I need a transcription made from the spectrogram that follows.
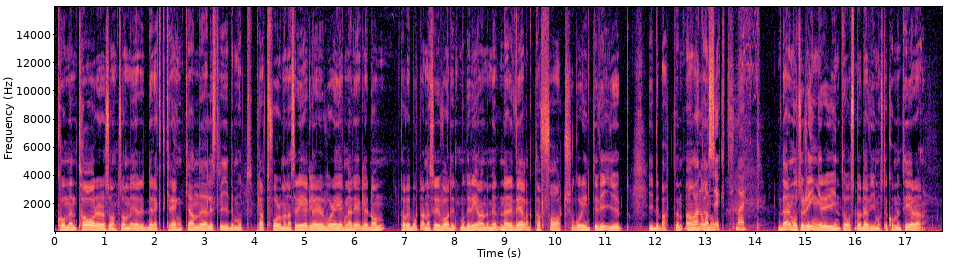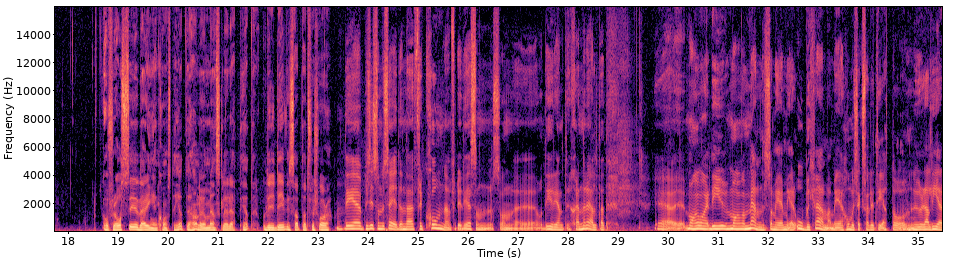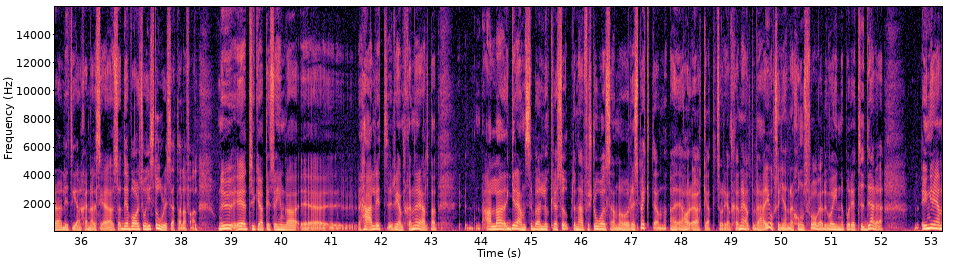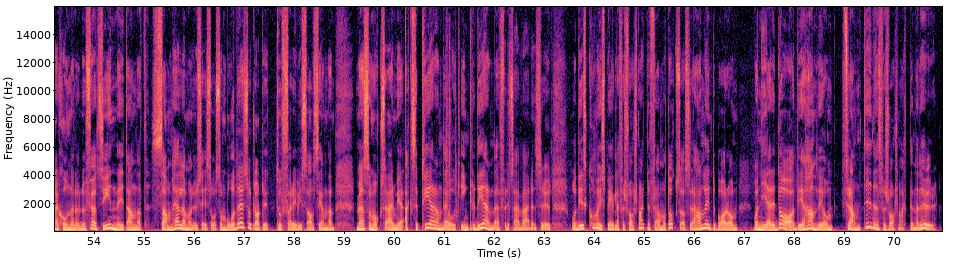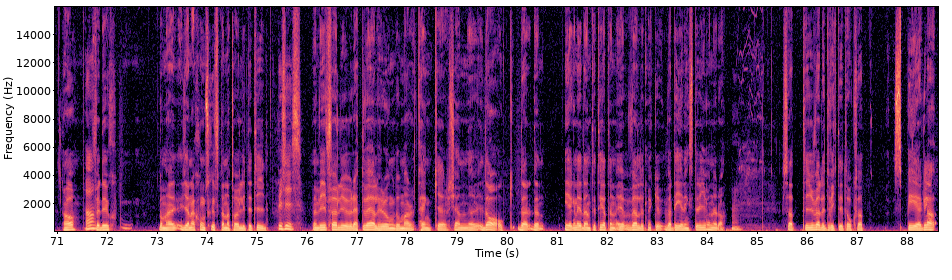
kommentarer och sånt som är direkt kränkande eller strider mot plattformarnas regler eller våra Mm. egna regler, de tar vi bort. Annars är det vanligt modererande. Men när det väl tar fart så går inte vi ut i debatten. att ha en än om- åsikt? Nej. Däremot så ringer det ju in till oss då, där vi måste kommentera. Och för oss är det där ingen konstighet. Det handlar om mänskliga rättigheter. Och det är det vi är satt att försvara. Det är precis som du säger, den där friktionen. För det är det som, som eh, och det är rent generellt att eh, många gånger, det är ju många gånger män som är mer obekväma med homosexualitet och nu raljerar lite grann generaliserar. Så det har varit så historiskt sett i alla fall. Nu eh, tycker jag att det är så himla eh, härligt rent generellt att alla gränser börjar luckras upp. Den här förståelsen och respekten eh, har ökat så rent generellt. Och det här är också en generationsfråga. Du var inne på det tidigare. Yngre generationerna nu föds ju in i ett annat samhälle om man nu säger så. Som både såklart är tuffare i vissa avseenden men som också är mer accepterande och inkluderande för det så här världen ser ut. Och det kommer ju spegla Försvarsmakten framåt också. Så det handlar inte bara om vad ni är idag. Det handlar ju om framtidens Försvarsmakten, eller hur? Ja, Ja. för det, de här generationsskiftena tar ju lite tid. Precis. Men vi följer ju rätt väl hur ungdomar tänker, känner idag och där den egna identiteten är väldigt mycket värderingsdriven idag. Mm. Så att det är ju väldigt viktigt också att spegla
